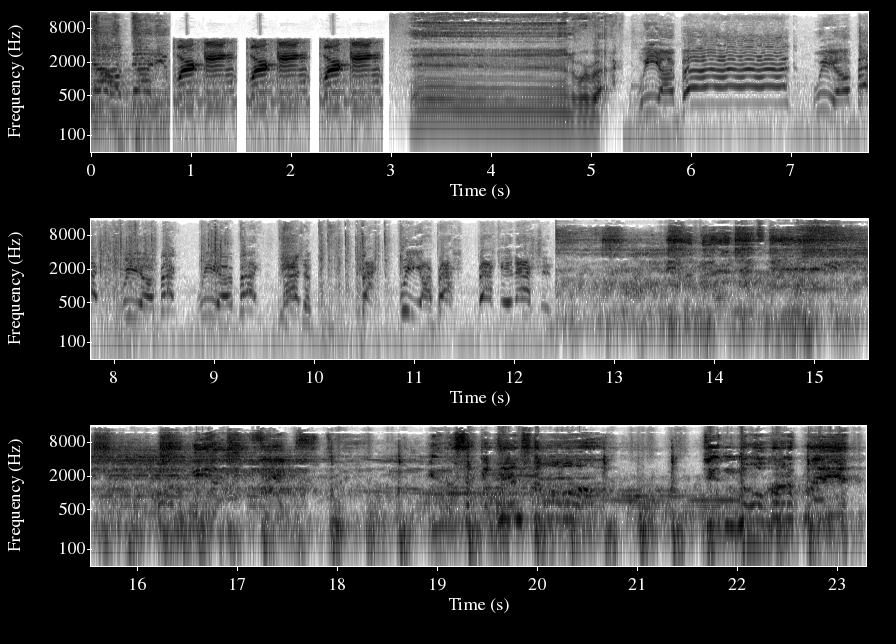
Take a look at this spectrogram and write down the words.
your dirty working, working, working. And we're back. We are back. We are back. We are back. We are back. Back. Back. We are back. Back in action. In a secondhand store, didn't know how to play it, but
